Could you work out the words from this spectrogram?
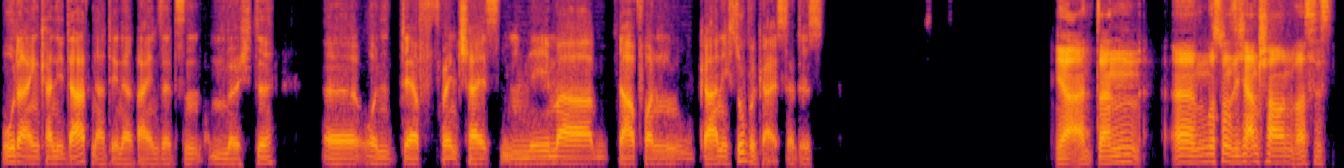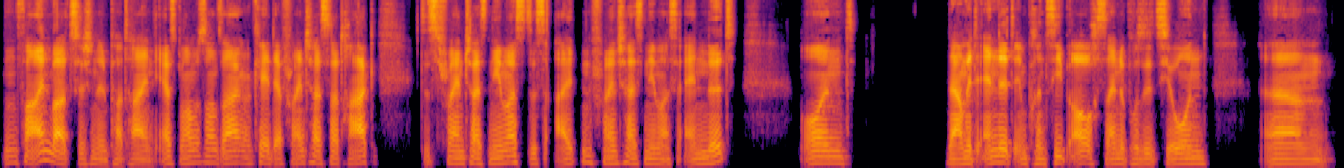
oder einen Kandidaten hat, den er reinsetzen möchte äh, und der Franchise-Nehmer davon gar nicht so begeistert ist? Ja, dann äh, muss man sich anschauen, was ist denn vereinbart zwischen den Parteien. Erstmal muss man sagen, okay, der Franchise-Vertrag des Franchise-Nehmers, des alten Franchise-Nehmers endet. Und damit endet im Prinzip auch seine Position, ähm,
